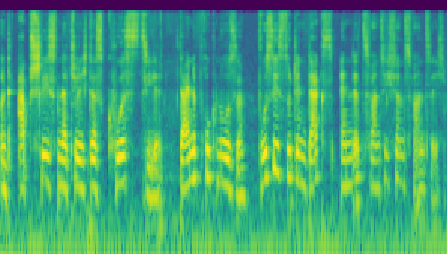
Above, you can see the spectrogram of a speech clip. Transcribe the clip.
Und abschließend natürlich das Kursziel. Deine Prognose. Wo siehst du den DAX Ende 2024?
